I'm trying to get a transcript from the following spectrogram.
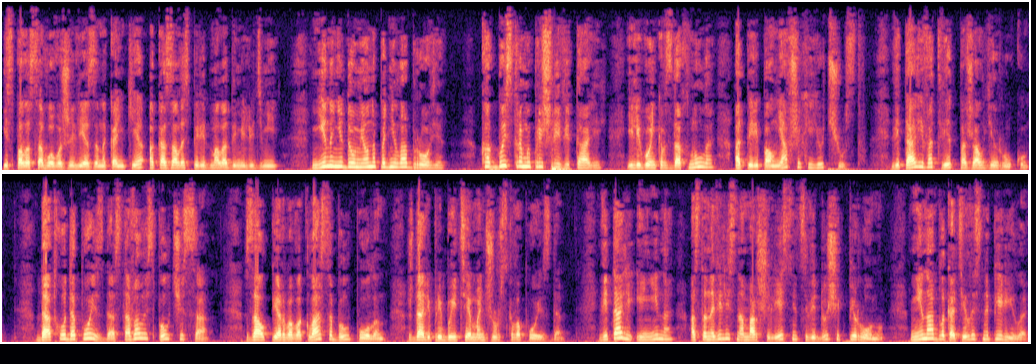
из полосового железа на коньке, оказалось перед молодыми людьми, Нина недоуменно подняла брови. «Как быстро мы пришли, Виталий!» И легонько вздохнула от переполнявших ее чувств. Виталий в ответ пожал ей руку. До отхода поезда оставалось полчаса. Зал первого класса был полон. Ждали прибытия маньчжурского поезда. Виталий и Нина остановились на марше лестницы, ведущей к перрону. Нина облокотилась на перила.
